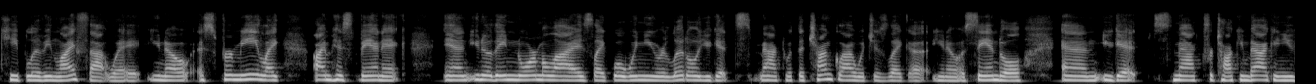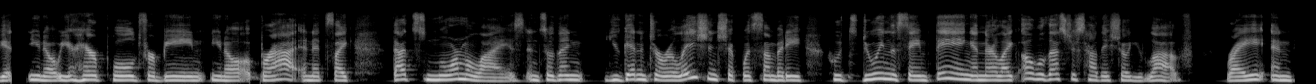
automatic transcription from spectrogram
keep living life that way. You know, as for me, like I'm Hispanic and, you know, they normalize like, well, when you were little, you get smacked with the chancla, which is like a, you know, a sandal, and you get smacked for talking back and you get, you know, your hair pulled for being, you know, a brat. And it's like, that's normalized. And so then you get into a relationship with somebody who's doing the same thing and they're like, oh, well, that's just how they show you love. Right. And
